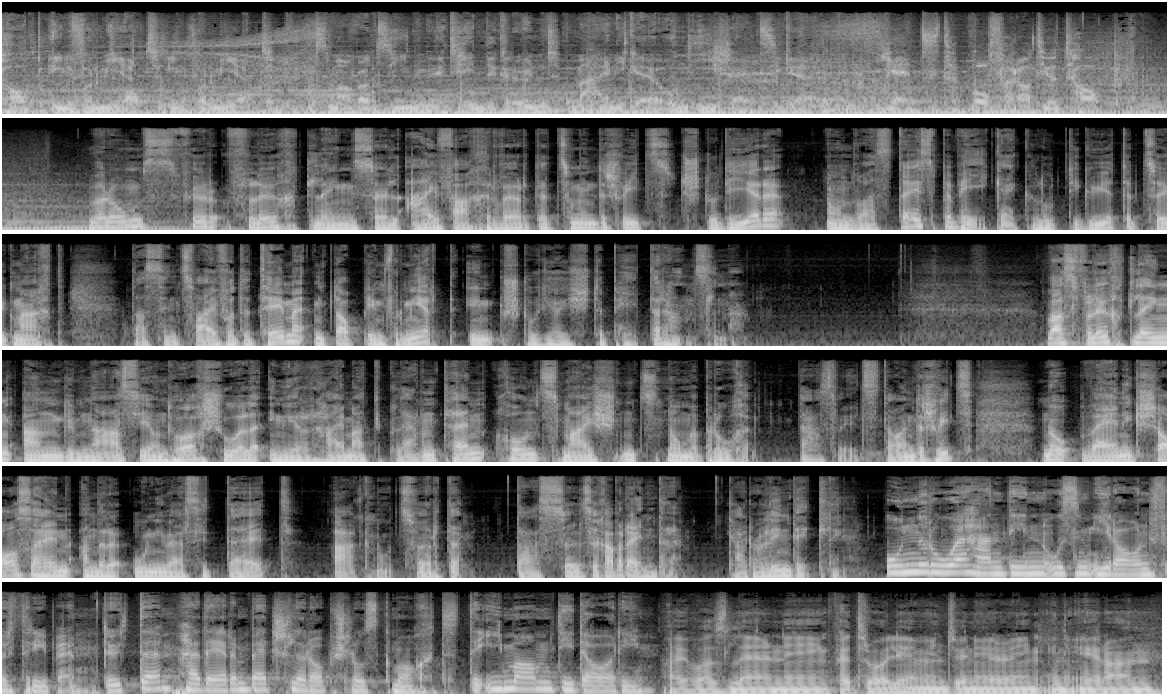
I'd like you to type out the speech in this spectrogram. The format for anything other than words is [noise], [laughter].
Top informiert. informiert. Das Magazin mit Hintergrund, Meinungen und Einschätzungen. Jetzt auf Radio Top. Warum es für Flüchtlinge soll einfacher werden, um in der Schweiz zu studieren und was die SBB gegen laute Güterzüge macht, das sind zwei von den Themen im Top informiert. Im Studio ist der Peter Hanselmann. Was Flüchtlinge an Gymnasien und Hochschulen in ihrer Heimat gelernt haben, kommt es meistens nur brauchen. Das, weil sie hier in der Schweiz noch wenig Chancen haben, an einer Universität angenommen zu werden. Das soll sich aber ändern. Caroline Dettling. Unruhe haben ihn aus dem Iran vertrieben. Dort hat er einen Bachelorabschluss gemacht, der Imam Didari. I was learning petroleum engineering in Iran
